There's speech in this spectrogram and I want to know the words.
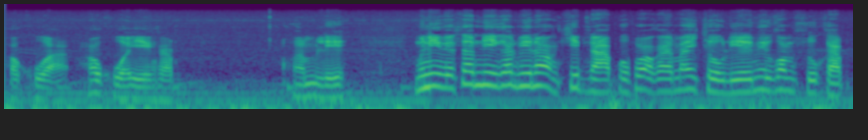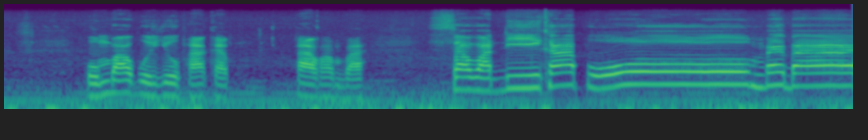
ข้าวขัวข้าวขัวเองครับหอมหลีมื้อนี้ไปซ้ำนี้ครับพี่น้องคลิปหนาพบพ่อกันไหมโชคดีมีความสุขครับ ผมเบ้าปุ๋ยจูพักครับป้าคำบาสวัสดีครับผมบ๊ายบาย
